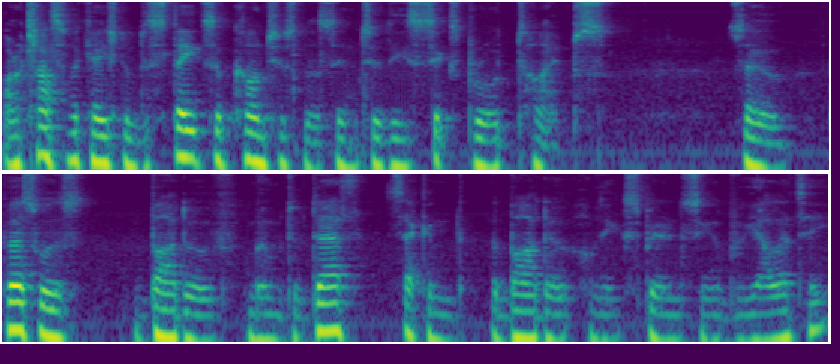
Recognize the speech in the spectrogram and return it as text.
are a classification of the states of consciousness into these six broad types. So, first was bardo of moment of death, second, the bardo of the experiencing of reality,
